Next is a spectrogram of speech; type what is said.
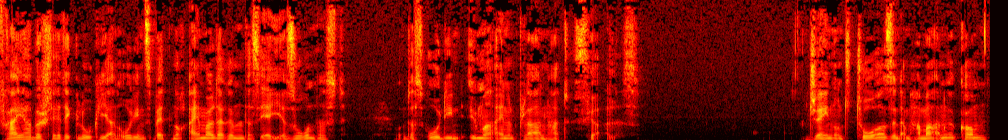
Freya bestätigt Loki an Odins Bett noch einmal darin, dass er ihr Sohn ist und dass Odin immer einen Plan hat für alles. Jane und Thor sind am Hammer angekommen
